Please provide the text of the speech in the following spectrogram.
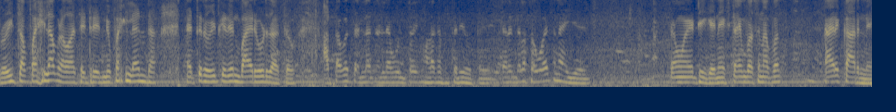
रोहितचा पहिला प्रवास आहे ट्रेनने पहिल्यांदा. नाहीतर रोहित कधी बाय रोड जातो. आता पण चढल्या चढल्या बोलतोय मला कसं तरी होतंय. कारण त्याला सवयच नाही आहे त्यामुळे ठीक आहे नेक्स्ट टाईमपासून आपण डायरेक्ट कारने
